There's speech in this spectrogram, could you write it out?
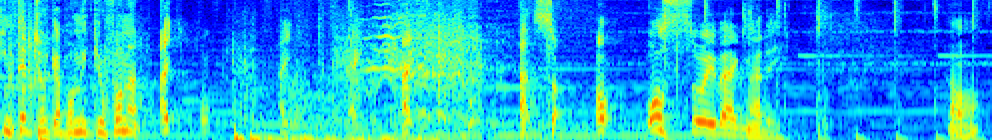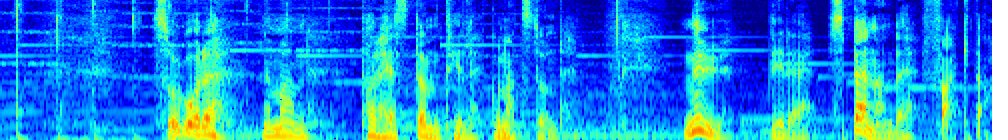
inte tugga på mikrofonen. Aj, oh, aj, nej, aj. Alltså, oh, och så iväg med dig. Ja, så går det när man tar hästen till godnattstund. Nu blir det spännande fakta.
